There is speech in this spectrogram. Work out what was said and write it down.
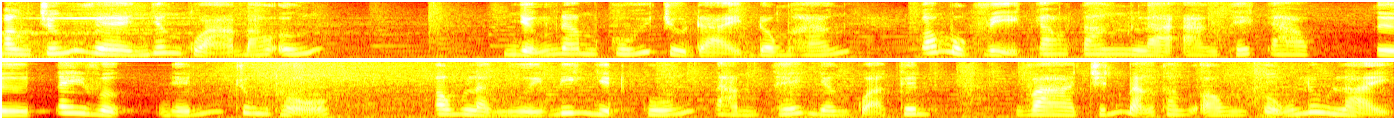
Bằng chứng về nhân quả báo ứng Những năm cuối triều đại Đông Hán, có một vị cao tăng là An Thế Cao, từ Tây Vực đến Trung Thổ. Ông là người biên dịch cuốn Tam Thế Nhân Quả Kinh và chính bản thân ông cũng lưu lại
